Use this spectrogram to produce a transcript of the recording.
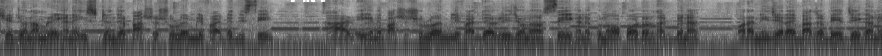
সেজন্য আমরা এখানে স্ট্যান্ডার পাঁচশো ষোলো এমলি ফায়ারটা দিচ্ছি আর এখানে পাঁচশো ষোলো এমলি ফায়ার দেওয়ার রিজন আছে, এখানে কোনো অপারেটর থাকবে না। ওরা নিজেরাই বাজাবে, যে কারণে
